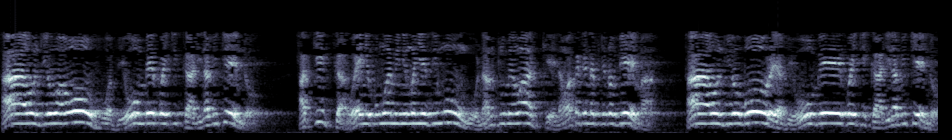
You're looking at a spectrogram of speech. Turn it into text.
Hao ndio waovu wa viumbe kwa itikadi na vitendo. Hakika wenye kumwamini mwenyezi mungu na mtume wake na wakatenda vitendo vyema hao ndiyo bora ya viumbe kwa itikadi na vitendo.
